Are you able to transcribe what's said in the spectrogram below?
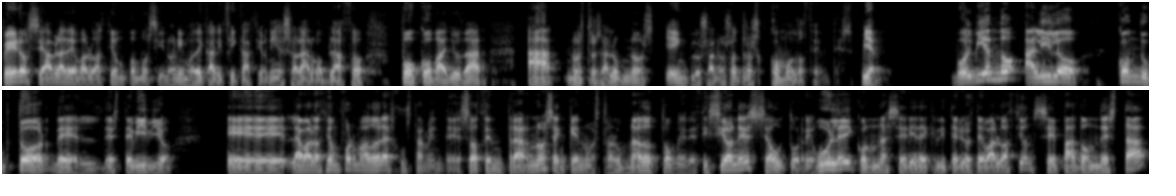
pero se habla de evaluación como sinónimo de calificación y eso a largo plazo poco va a ayudar a nuestros alumnos e incluso a nosotros como docentes. Bien, volviendo al hilo conductor del, de este vídeo, eh, la evaluación formadora es justamente eso, centrarnos en que nuestro alumnado tome decisiones, se autorregule y con una serie de criterios de evaluación sepa dónde está,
